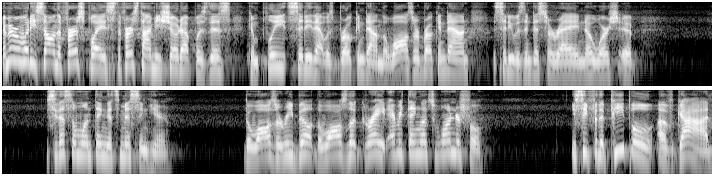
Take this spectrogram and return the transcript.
I remember what he saw in the first place. The first time he showed up was this complete city that was broken down. The walls were broken down, the city was in disarray, no worship. You see, that's the one thing that's missing here. The walls are rebuilt, the walls look great, everything looks wonderful. You see, for the people of God,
